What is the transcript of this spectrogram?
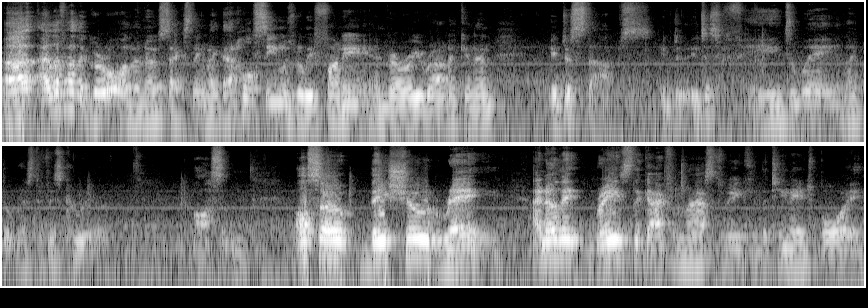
Uh, I love how the girl on the no sex thing, like that whole scene was really funny and very ironic, and then it just stops. It, it just fades away like the rest of his career. Awesome. Also, they showed Ray. I know they raised the guy from last week, the teenage boy,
